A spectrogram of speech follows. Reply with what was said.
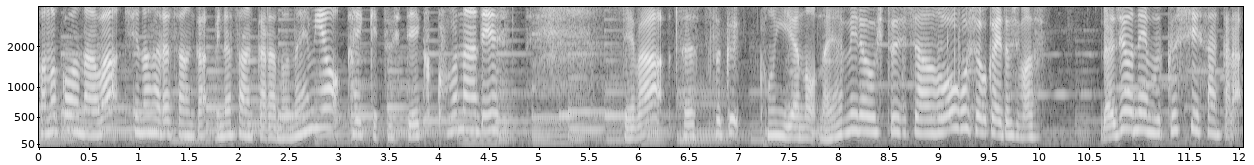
このコーナーは篠原さんが皆さんからの悩みを解決していくコーナーです。では、早速今夜の悩めるお羊ちゃんをご紹介いたします。ラジオネームクッシーさんから。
